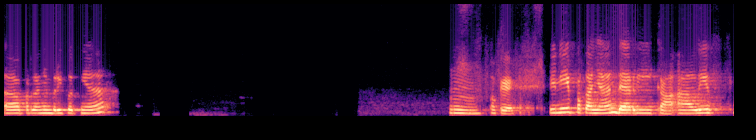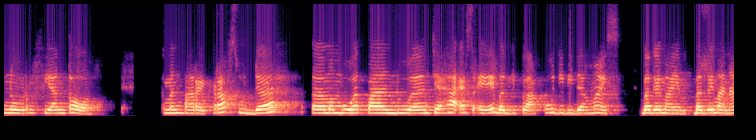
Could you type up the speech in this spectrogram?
uh, pertanyaan berikutnya. Hmm, oke. Okay. Ini pertanyaan dari Kak Alif Nurfianto. Kemenparekraf sudah uh, membuat panduan CHSE bagi pelaku di bidang MICE. Bagaimana, bagaimana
